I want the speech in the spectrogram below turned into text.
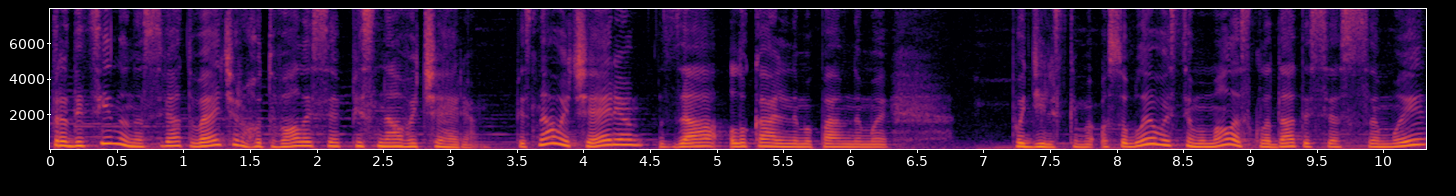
Традиційно на святвечір готувалася пісна вечеря. Пісна вечеря за локальними певними подільськими особливостями мала складатися з семи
